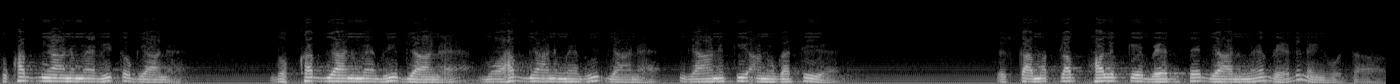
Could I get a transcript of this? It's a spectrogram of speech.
सुख ज्ञान में भी तो ज्ञान है। दुख ज्ञान में भी ज्ञान है। मोह ज्ञान में भी ज्ञान है। ज्ञान की अनुगति है। इसका मतलब फल के भेद से ज्ञान में भेद नहीं होता।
